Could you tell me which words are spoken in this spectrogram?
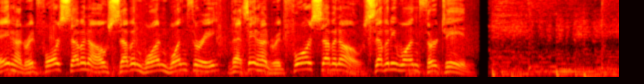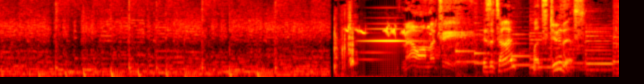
800 470 7113. That's 800 470 7113. Now on the tee. Is it time? Let's do this.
